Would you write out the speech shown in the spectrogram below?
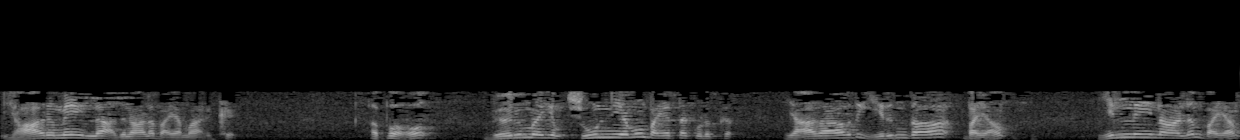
யாருமே இல்ல அதனால பயமா இருக்கு. அப்போ வெறுமையும் சூன்யமும் பயத்தை கொடுக்க. யாராவது இருந்தா பயம் இல்லைனாலும் பயம்.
